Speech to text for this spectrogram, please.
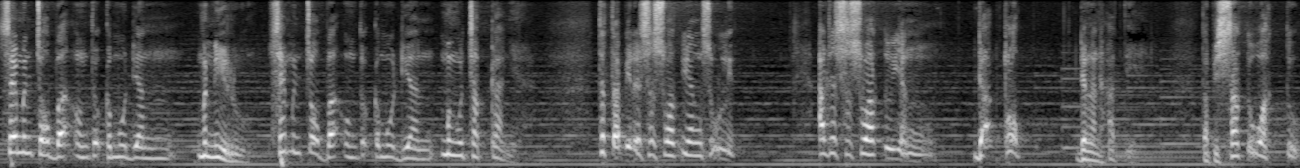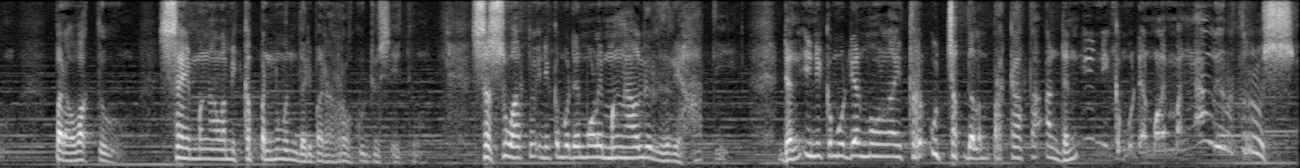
Saya mencoba untuk kemudian meniru. Saya mencoba untuk kemudian mengucapkannya. Tetapi ada sesuatu yang sulit. Ada sesuatu yang tidak klop dengan hati. Tapi satu waktu, pada waktu saya mengalami kepenuhan daripada roh kudus itu. Sesuatu ini kemudian mulai mengalir dari hati. Dan ini kemudian mulai terucap dalam perkataan. Dan ini kemudian mulai mengalir terus.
